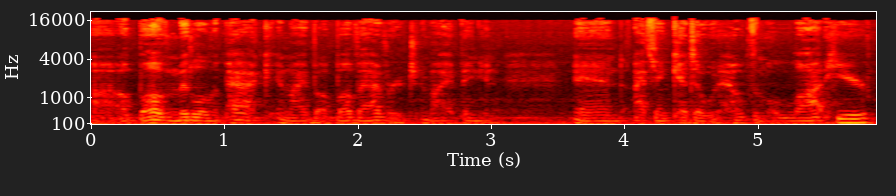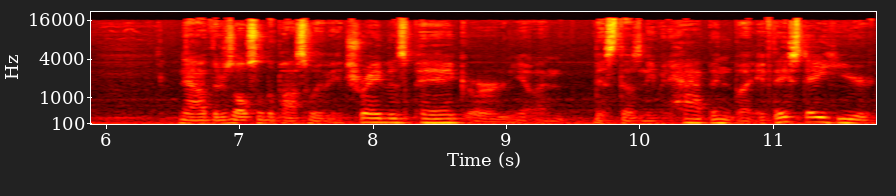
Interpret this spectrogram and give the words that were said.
uh, above middle of the pack, in my above average, in my opinion. And I think Queta would help them a lot here. Now, there's also the possibility they trade this pick, or you know, and this doesn't even happen. But if they stay here,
